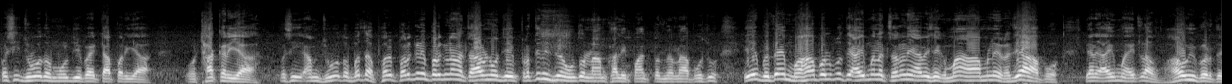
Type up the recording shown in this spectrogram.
પછી જુઓ તો મૂળજીભાઈ ટાપરિયા, ઠાકરિયા પછી આમ જુઓ તો બધા ફર, પરગણે પરગણાના ચારણો જે પ્રતિનિધિ હું તો નામ ખાલી પાંચ પંદરના આપું છું, એ બધા મહાબલપુરથી આઈમાના ચરણે આવે છે કે માં અમને રજા આપો. ત્યારે આઈમાં એટલા ભાવવી પડતે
